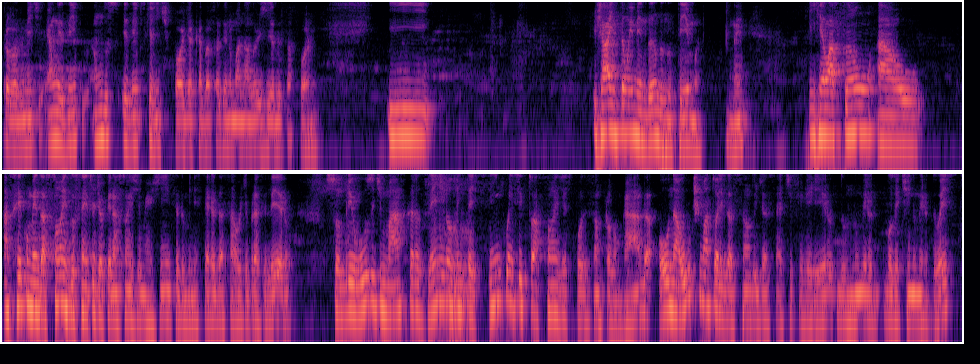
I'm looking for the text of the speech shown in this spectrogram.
provavelmente é um exemplo, é um dos exemplos que a gente pode acabar fazendo uma analogia dessa forma. E já então emendando no tema, né? Em relação ao as recomendações do Centro de Operações de Emergência do Ministério da Saúde brasileiro, sobre o uso de máscaras N95 em situações de exposição prolongada ou na última atualização do dia 7 de fevereiro do número, boletim número 2,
